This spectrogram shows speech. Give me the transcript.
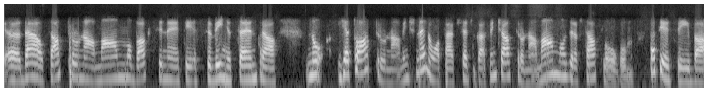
uh, dēls atrunā mammu vakcinēties viņu centrā. Nu, ja tu atrunā, viņš nenopērk certifikātu, viņš atrunā, mamma uzraksta atlūgumu. Patiesībā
